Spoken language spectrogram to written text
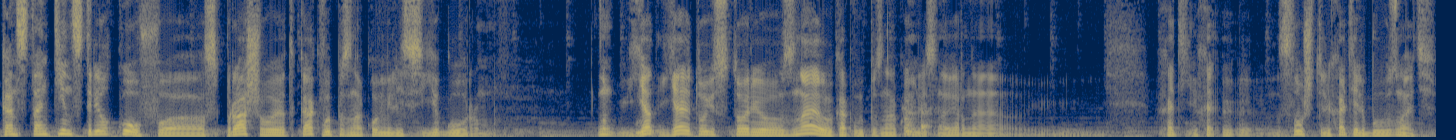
Константин Стрелков а, спрашивает, как вы познакомились с Егором? Ну, я, я эту историю знаю, как вы познакомились, наверное, хот, х, слушатели хотели бы узнать.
